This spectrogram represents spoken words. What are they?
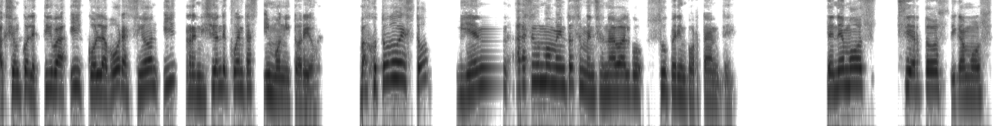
acción colectiva y colaboración y rendición de cuentas y monitoreo. Bajo todo esto, bien, hace un momento se mencionaba algo súper importante. Tenemos ciertos, digamos,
